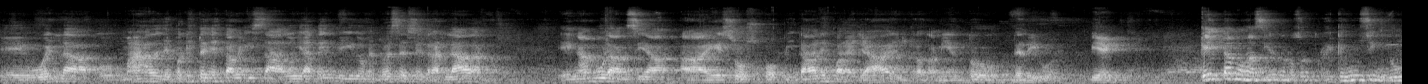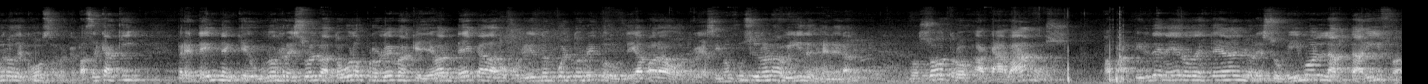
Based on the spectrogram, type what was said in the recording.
eh, o, en la, o más después que estén estabilizados y atendidos, entonces se trasladan en ambulancia a esos hospitales para allá el tratamiento de rigor. Bien. ¿Qué estamos haciendo nosotros? Es que es un sinnúmero de cosas. Lo que pasa es que aquí pretenden que uno resuelva todos los problemas que llevan décadas ocurriendo en Puerto Rico de un día para otro. Y así no funciona la vida en general. Nosotros acabamos, a partir de enero de este año, le subimos las tarifas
